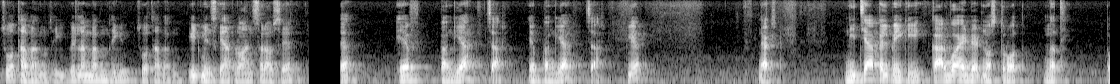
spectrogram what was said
ચોથા ભાગનું થઈ ગયું. કેટલામ ભાગનું થઈ ગયું? ચોથા ભાગનું. ઇટ મીન્સ કે આપણો આન્સર આવશે એફ ભાંગ્યા ચાર. એફ ભાંગ્યા ચાર. ક્લિયર નેક્સ્ટ નીચે આપેલ પૈકી કાર્બોહાઈડ્રેટનો સ્ત્રોત નથી. તો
